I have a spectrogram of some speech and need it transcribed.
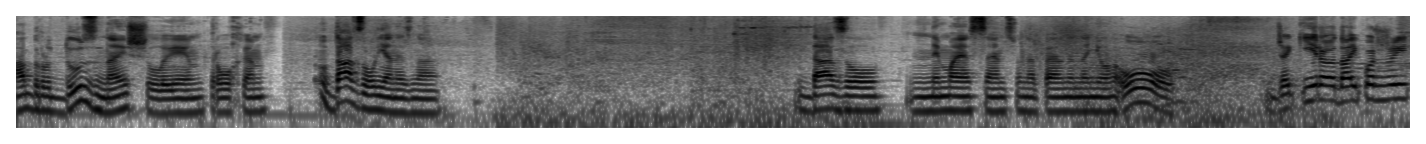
А бруду знайшли трохи. Ну, дазл, я не знаю. Дазл. Немає сенсу, напевно, на нього. О! Джакіро, дай пожить.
